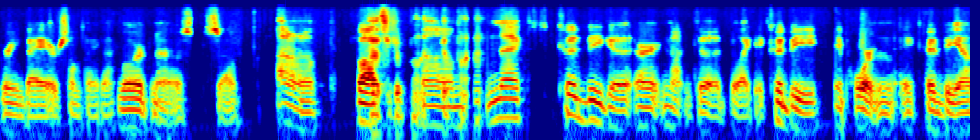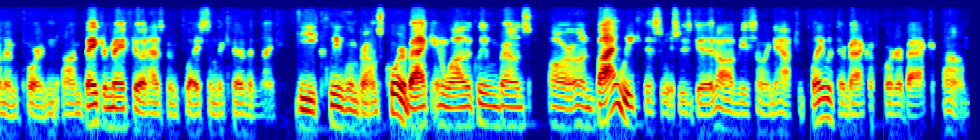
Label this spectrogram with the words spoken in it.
Green Bay or something. That Lord knows. So I don't know. But that's a good point. Um, good point. next could be good or not good, but like it could be important. It could be unimportant. Um, Baker Mayfield has been placed on the COVID night, the Cleveland Browns quarterback, and while the Cleveland Browns are on bye week this week, which is good, obviously going to have to play with their backup quarterback. Um,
